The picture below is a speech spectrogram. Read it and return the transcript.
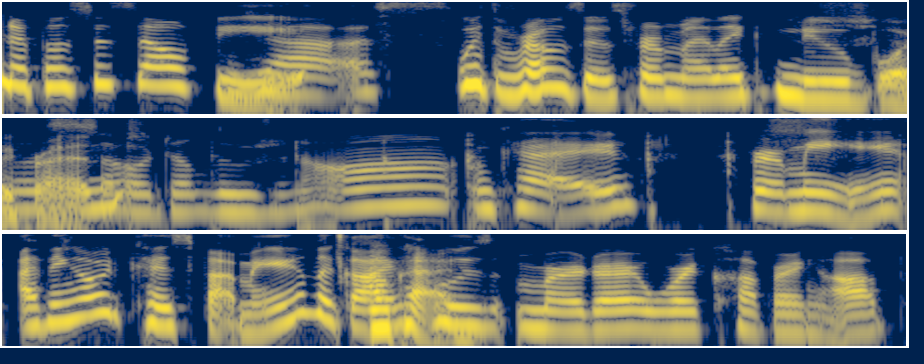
gonna post a selfie yes, with roses from my like new boyfriend." so delusional. Okay, for me, I think I would kiss Femi, the guy Okay. whose murder we're covering up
